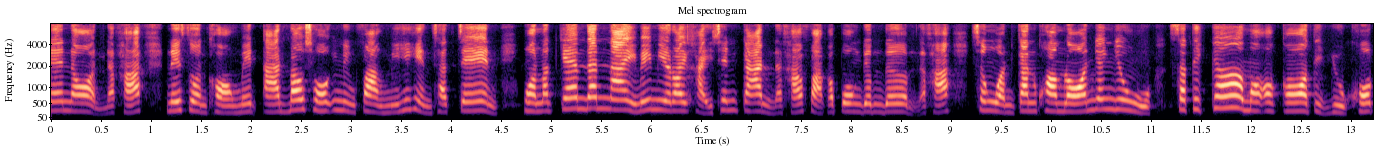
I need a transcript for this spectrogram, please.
แน่นอนนะคะ ในส่วนของเม็ดอาร์ตเบ้าโชคอีกหนึ่งฝั่งมีให้เห็นชัดเจน หัวน็อตแก้มด้านในไม่มีรอยไขเช่นกันนะคะ ฝากระโปรงเดิมๆนะคะฉงวนกันความร้อนยังอยู่ สติกเกอร์มอกติดอยู่ครบ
